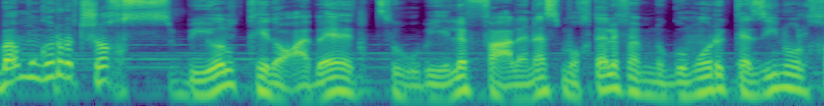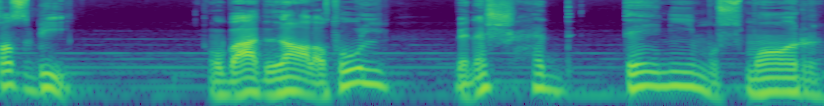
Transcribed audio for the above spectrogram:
بقى مجرد شخص بيلقي دعابات وبيلف على ناس مختلفة من جمهور الكازينو الخاص بيه. وبعد ده على طول بنشهد تاني مسمار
